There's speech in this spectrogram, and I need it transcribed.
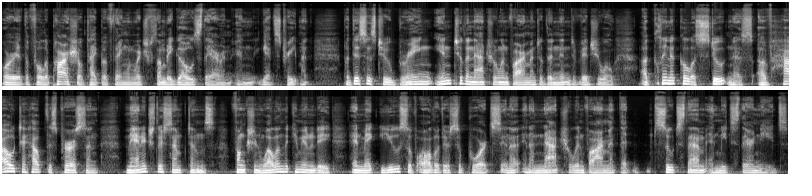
or at the full or partial type of thing, in which somebody goes there and, and gets treatment. But this is to bring into the natural environment of an individual a clinical astuteness of how to help this person manage their symptoms, function well in the community, and make use of all of their supports in a, in a natural environment that suits them and meets their needs.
